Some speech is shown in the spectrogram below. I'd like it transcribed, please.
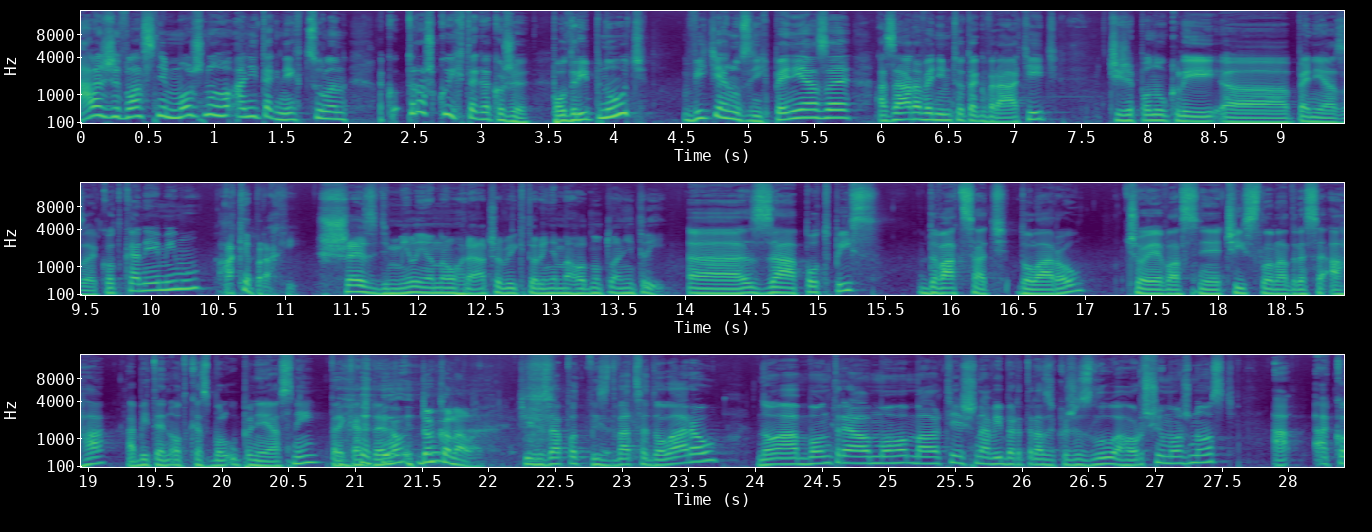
Ale že vlastne možno ho ani tak nechcú, len ako, trošku ich tak akože podrypnúť, vytiahnuť z nich peniaze a zároveň im to tak vrátiť. Čiže ponúkli uh, peniaze Kotkaniemimu Aké prachy? 6 miliónov hráčovi, ktorý nemá hodnotu ani 3. uh, za podpis 20 dolárov, čo je vlastne číslo na adrese AHA, aby ten odkaz bol úplne jasný pre každého. Dokonale. Čiže za podpis 20 dolárov. No a Montreal mohol, mal tiež na výber teraz akože zlú a horšiu možnosť. A ako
